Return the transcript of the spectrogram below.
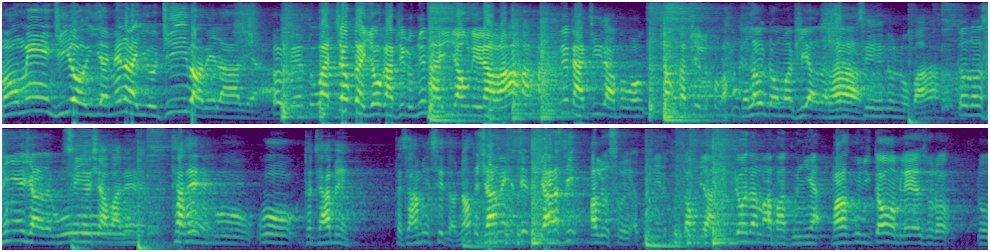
မောင်မင်းကြီးတော်ကြီးကမျက်နှာကြီးကိုကြီးပါပဲလားဗျာဟုတ်တယ် तू ကကြောက်ကယောဂဖြစ်လို့မျက်နှာကြီးရောင်နေတာပါမျက်နှာကြီးတာမဟုတ်ဘူးကြောက်ကဖြစ်လို့ပါဒီလောက်တော့မဖြစ်ရသလားဆင်းရဲလို့လို့ပါတော်တော်ဆင်းရဲရှာတယ်ကိုဆင်းရဲရှာပါတယ်ထားတဲ့ဟိုဟိုတကြားမင်းတကြားမင်းစစ်တော့နော်တရားမင်းအစ်စ်တရားအစ်စ်အဲ့လိုဆိုရင်အကူကြီးတစ်ခုတောင်းပြတယ်ပြောသားမှာဘာကူညီရဘာကူညီတောင်းရမလဲဆိုတော့ ဟို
